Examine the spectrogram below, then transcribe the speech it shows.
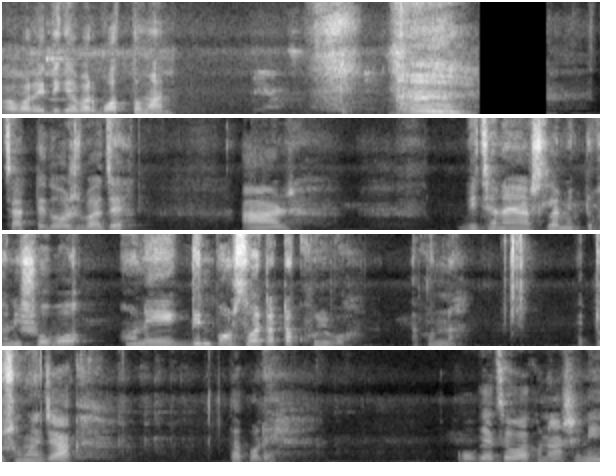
আবার এদিকে আবার বর্তমান। চারটে দশ বাজে। আর বিছানায় আসলাম, একটুখানি শোবো। অনেক দিন পর সোয়েটারটা খুলবো। এখন না, একটু সময় যাক। তারপরে, ও গেছে, ও এখন আসেনি।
